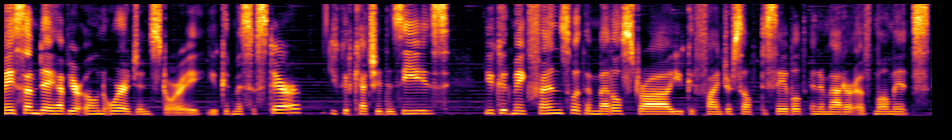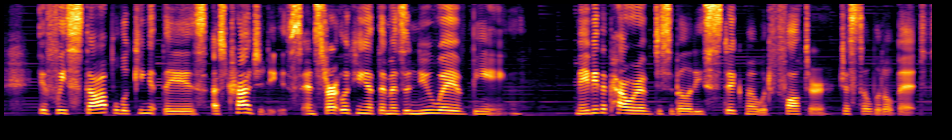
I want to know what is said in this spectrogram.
may someday have your own origin story. You could miss a stair, you could catch a disease, you could make friends with a metal straw. You could find yourself disabled in a matter of moments. If we stop looking at these as tragedies and start looking at them as a new way of being, maybe the power of disability stigma would falter just a little bit.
